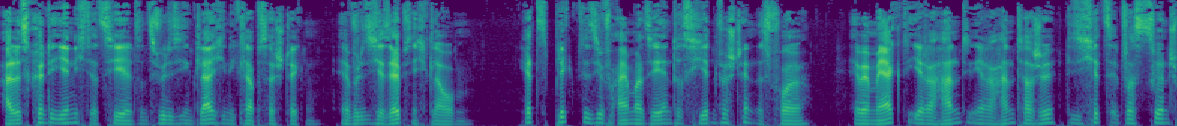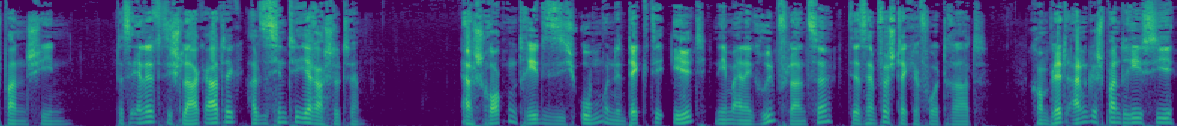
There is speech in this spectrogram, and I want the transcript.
Alles könnte ihr nicht erzählen, sonst würde sie ihn gleich in die Klapser stecken. Er würde sich ja selbst nicht glauben. Jetzt blickte sie auf einmal sehr interessiert und verständnisvoll. Er bemerkte ihre Hand in ihrer Handtasche, die sich jetzt etwas zu entspannen schien. Das änderte sich schlagartig, als es hinter ihr raschelte. Erschrocken drehte sie sich um und entdeckte Ilt neben einer Grünpflanze, der seinem Versteck hervortrat. Komplett angespannt rief sie,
